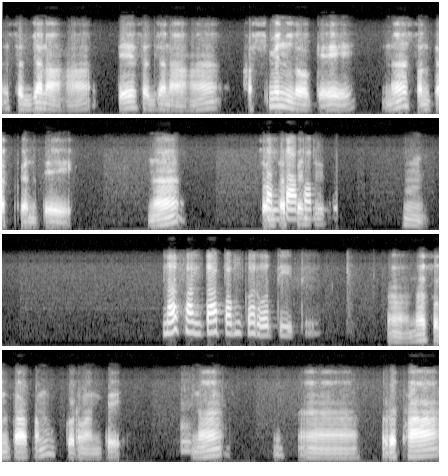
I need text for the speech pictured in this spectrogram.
सज्जनाः ते सज्जनाः अस्मिन् लोके न सन्तप्यन्ते न सन्तप्यन्ते हम्म। न सन्तापं करोति इति। न सन्तापं कुर्वन्ति। न वृथा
